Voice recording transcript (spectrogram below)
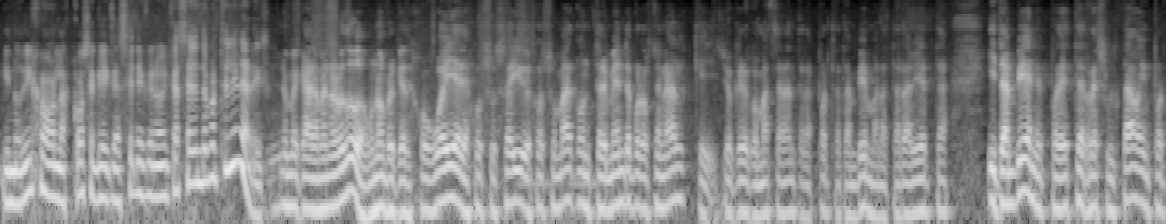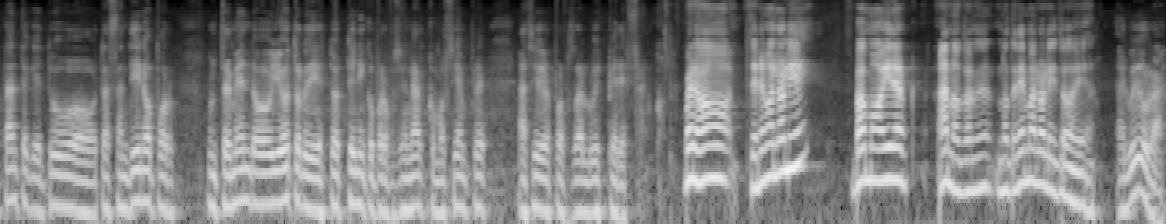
y nos dijo las cosas que hay que hacer y que no hay que hacer en Deportes Linares. No me cabe la menor duda. Un hombre que dejó huella, dejó su sello, dejó su marca, un tremendo profesional que yo creo que más adelante las puertas también van a estar abiertas. Y también por este resultado importante que tuvo Trasandino por un tremendo y otro director técnico profesional, como siempre, ha sido el profesor Luis Pérez Franco. Bueno, vamos, ¿tenemos a Loli? Vamos a ir a... Ah, no, ten- no tenemos a Loli todavía. A Luis Urra.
